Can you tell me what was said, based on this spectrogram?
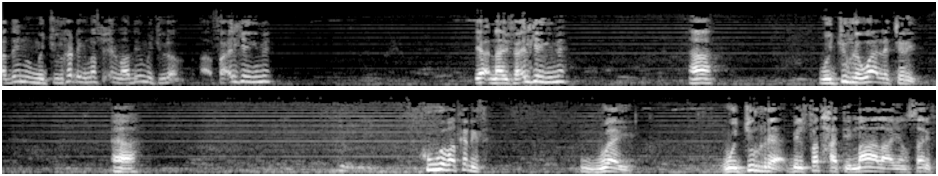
haddaynu majhuul ka dhigno ficil maadi majhuul faacilkeygii me? Ya naay faacilkeygii me? Ha? Wajura waa la jaray. Ha? Huwa baad ka dhigtay. Waay. Wajura bilfatxati maa laa yansarif.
